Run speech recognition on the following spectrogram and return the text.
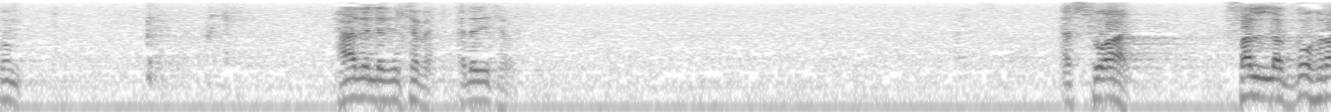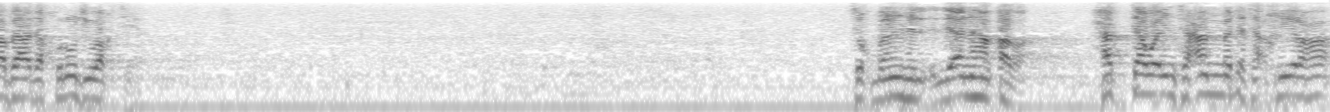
كم هذا الذي ثبت الذي ثبت. السؤال صلى الظهر بعد خروج وقتها. تقبل منه لأنها قضى. حتى وإن تعمد تأخيرها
